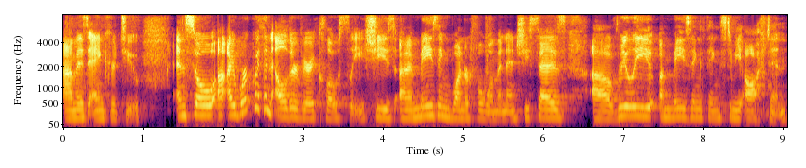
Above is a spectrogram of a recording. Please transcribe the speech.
um, is anchored to. And so uh, I work with an elder very closely. She's an amazing, wonderful woman, and she says uh, really amazing things to me often.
